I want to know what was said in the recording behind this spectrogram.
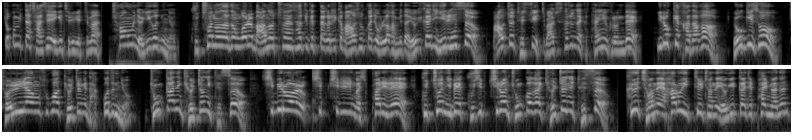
조금 이따 자세히 얘기 드리겠지만 처음은 여기거든요. 9,000원 하던 거를 15,000원에 사주겠다 그러니까 15,000원까지 올라갑니다. 여기까지 이해를 했어요. 15,000원 될 수 있지. 15,000원 사준다니까. 당연히 그런데 이렇게 가다가 여기서 전량 소각 결정이 났거든요. 종가는 결정이 됐어요. 11월 17일인가 18일에 9,297원 종가가 결정이 됐어요. 그 전에 하루 이틀 전에 여기까지 팔면은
